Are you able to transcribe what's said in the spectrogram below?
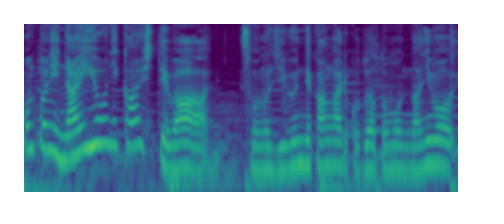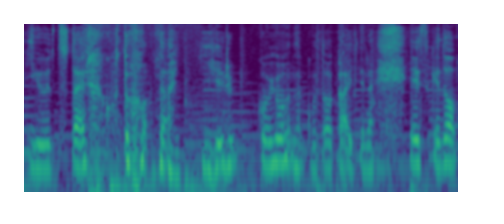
本当に内容に関してはその自分で考えることだと思う。何も言う伝えることはない。言えるこういうようなことは書いてないですけど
